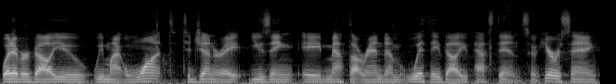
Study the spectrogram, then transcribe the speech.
whatever value we might want to generate using a math.random with a value passed in. So here we're saying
